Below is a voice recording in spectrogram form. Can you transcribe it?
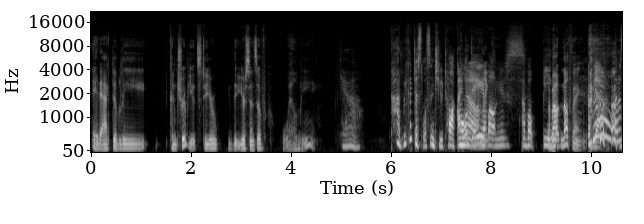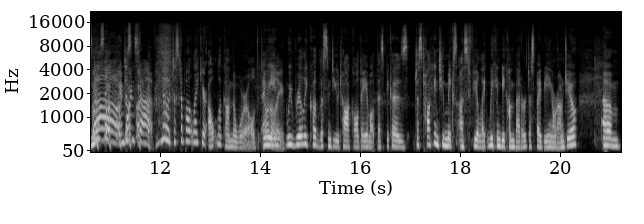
it actively contributes to your your sense of well-being Yeah. God, we could just listen to you talk all know, day I'm like, about you just- about being about nothing No, I was gonna no, say important stuff. No, just about like your outlook on the world. I mean, we really could listen to you talk all day about this because just talking to you makes us feel like we can become better just by being around you. Um,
